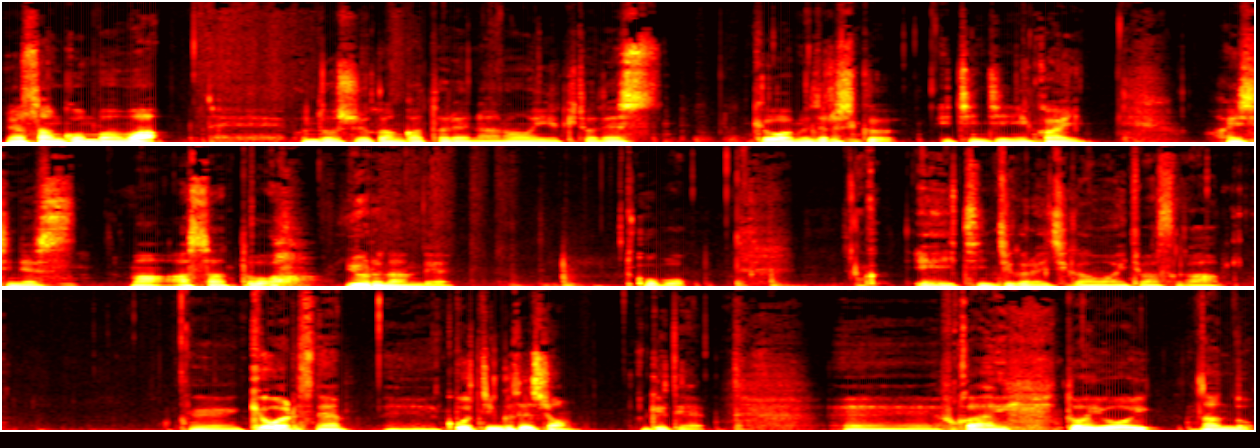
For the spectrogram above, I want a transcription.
皆さんこんばんは。運動習慣化トレーナーのゆきとです。今日は珍しく1日2回配信です。まあ朝と夜なんで、ほぼ1日ぐらい時間は空いてますが、えー、今日はですね、えー、コーチングセッション受けて、えー、深い問いを何度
